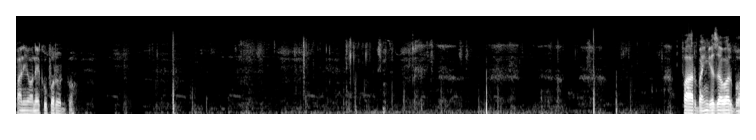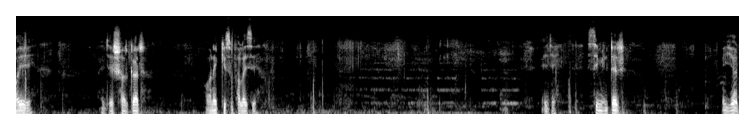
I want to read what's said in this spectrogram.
পানি অনেক উপর উঠব। পার ভাঙ্গে যাওয়ার ভয়ে যে সরকার অনেক কিছু ফলাইছে। এই যে সিমেন্টের ইয়ার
